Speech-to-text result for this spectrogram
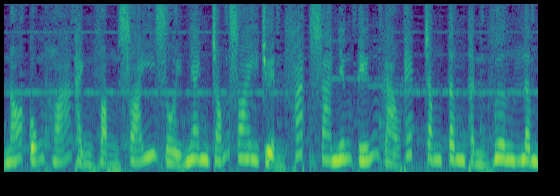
nó cũng hóa thành vòng xoáy rồi nhanh chóng xoay chuyển phát ra những tiếng gào thét trong tâm thần Vương Lâm.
